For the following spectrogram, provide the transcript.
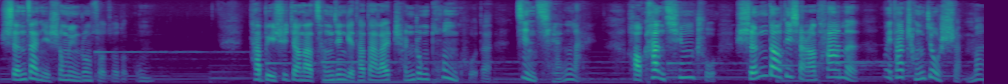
神在你生命中所做的功，他必须将那曾经给他带来沉重痛苦的近前来，好看清楚神到底想让他们为他成就什么。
